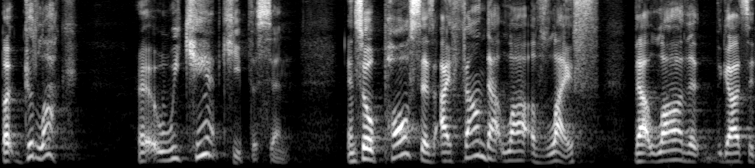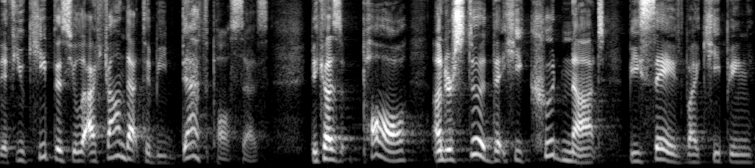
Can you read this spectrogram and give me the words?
But good luck. We can't keep the sin. And so Paul says, I found that law of life, that law that God said, if you keep this, you'll live. I found that to be death, Paul says. Because Paul understood that he could not be saved by keeping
